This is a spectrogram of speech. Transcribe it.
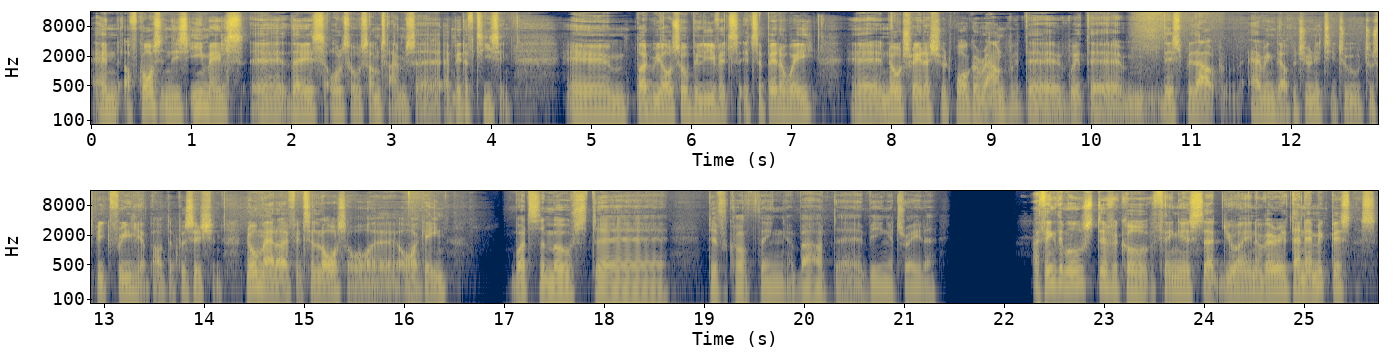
And of course in these emails uh, there is also sometimes a, a bit of teasing. Um, but we also believe it's it's a better way. Uh, no trader should walk around with uh, with um, this without having the opportunity to to speak freely about the position no matter if it's a loss or uh, or a gain. What's the most uh, difficult thing about uh, being a trader I think the most difficult thing is that you are in a very dynamic business,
